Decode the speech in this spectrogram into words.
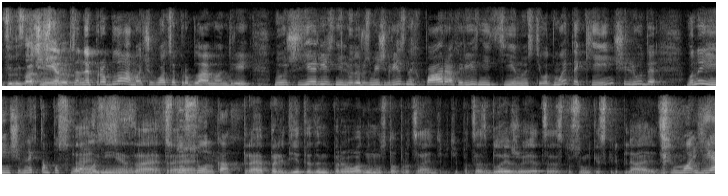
Це не значить, Ні, що це не проблема. Чого це проблема, Андрій? Ну ж є різні люди, розумієш, в різних парах різні цінності. От ми такі, інші люди, вони інші, в них там по-своєму Та ні, с- Зая, треба- стосунках. Треба передіти один при одному 100%. Типу, це зближує, це стосунки скріпляють. Ну, мо- Є,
